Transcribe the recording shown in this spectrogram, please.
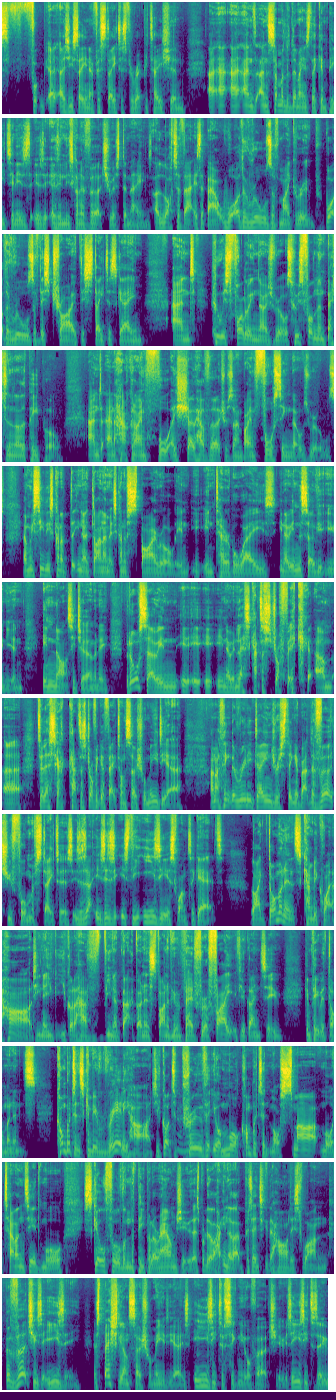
for, as you say, you know, for status, for reputation, and and some of the domains they compete in is, is, is in these kind of virtuous domains. A lot of that is about what are the rules of my group, what are the rules of this tribe, this status game, and who is following those rules, who's following them better than other people, and and how can I enforce, show how virtuous I am by enforcing those rules. And we see these kind of you know dynamics kind of spiral in in terrible ways, you know, in the Soviet Union, in Nazi Germany, but also in, in you know in less catastrophic um, uh, to less catastrophic effect on social media. And I think the really dangerous thing about the virtue form of status is, is, is, is the easiest one to get like dominance can be quite hard. You know, you, have got to have you know backbone and spine to be prepared for a fight if you're going to compete with dominance competence can be really hard. You've got to mm -hmm. prove that you're more competent, more smart, more talented, more skillful than the people around you. That's probably you know that potentially the hardest one. But virtue's easy, especially on social media. It's easy to signal your virtue. It's easy to do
